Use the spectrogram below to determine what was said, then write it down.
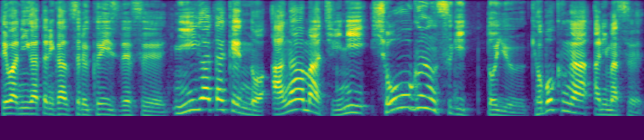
では、新潟に関するクイズです。新潟県の阿賀町に将軍杉という巨木があります。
